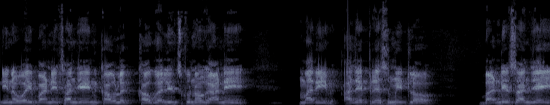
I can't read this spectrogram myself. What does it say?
నిన్న పోయి బండి సంజయ్ని కౌల కౌగలించుకున్నావు కానీ మరి అదే ప్రెస్ మీట్లో బండి సంజయ్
